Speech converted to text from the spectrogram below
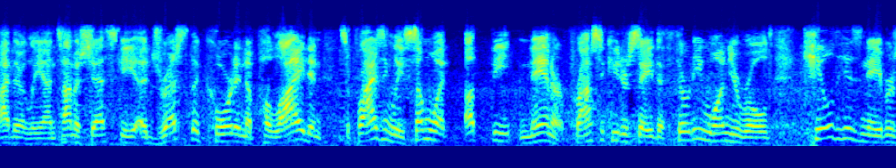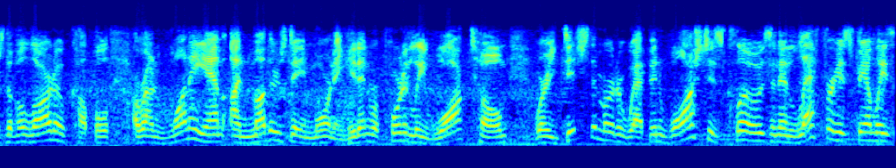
Hi there, Leon. Tomaszewski addressed the court in a polite and surprisingly somewhat upbeat manner. Prosecutors say the 31-year-old killed his neighbors, the Villardo couple, around 1 a.m. on Mother's Day morning. He then reportedly walked home where he ditched the murder weapon, washed his clothes, and then left for his family's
